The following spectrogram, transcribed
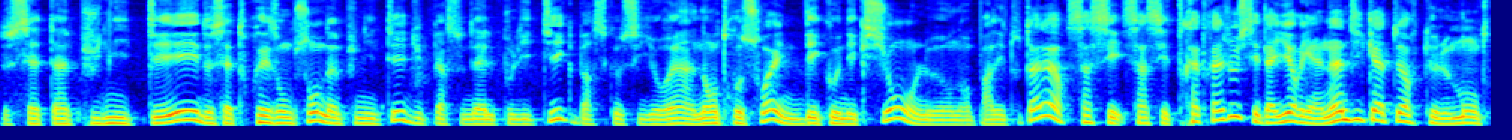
de cette impunité, de cette présomption d'impunité du personnel politique, parce que s'il y aurait un entre-soi, une déconnexion, on en parlait tout à l'heure. Ça, c'est ça, c'est très très juste. Et d'ailleurs, il y a un indicateur qui le montre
